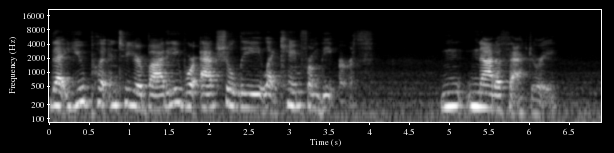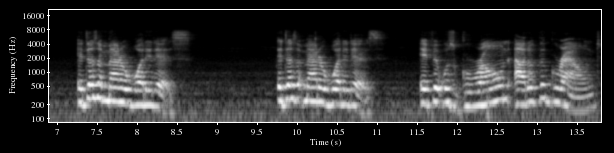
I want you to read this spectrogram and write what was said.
that you put into your body were actually like came from the earth, N- not a factory. It doesn't matter what it is. It doesn't matter what it is. If it was grown out of the ground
